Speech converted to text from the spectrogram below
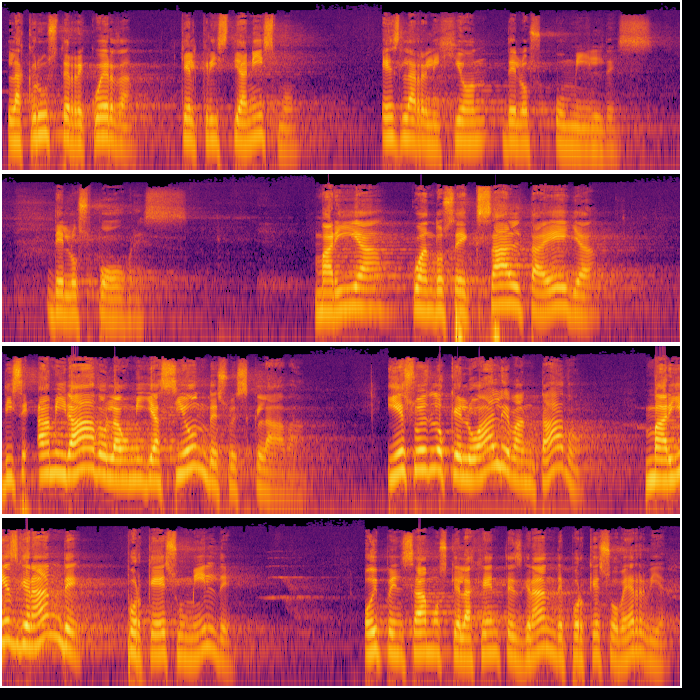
La cruz te recuerda que el cristianismo es la religión de los humildes, de los pobres. María, cuando se exalta ella, dice, ha mirado la humillación de su esclava. Y eso es lo que lo ha levantado. María es grande porque es humilde. Hoy pensamos que la gente es grande porque es soberbia,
